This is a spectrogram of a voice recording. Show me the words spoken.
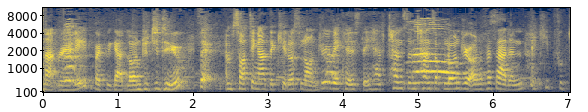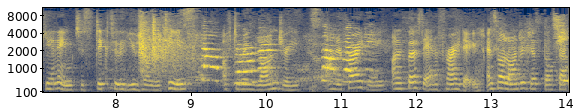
Not really, but we got laundry to do. So I'm sorting out the kiddos' laundry because they have tons and tons of laundry all of a sudden. I keep forgetting to stick to the usual routine of doing laundry on a Friday, on a Thursday and a Friday. And so laundry just builds up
